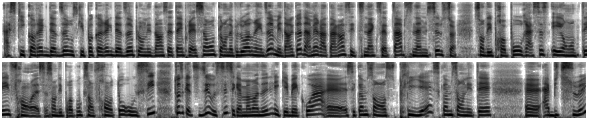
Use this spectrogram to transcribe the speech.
à ce qui est correct de dire ou ce qui est pas correct de dire, puis on est dans cette impression qu'on n'a plus le droit de rien dire. Mais dans le cas d'Amir Attaran, c'est inacceptable, c'est inadmissible. Ce sont des propos racistes et hontés. Front, euh, ce sont des propos qui sont frontaux aussi. Tout ce que tu dis aussi, c'est qu'à un moment donné, les Québécois, euh, c'est comme si on se pliait, c'est comme si on était euh, habitués.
